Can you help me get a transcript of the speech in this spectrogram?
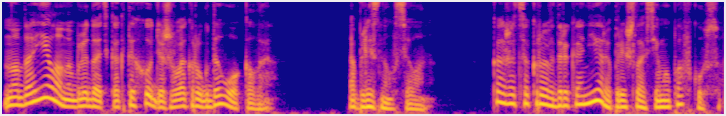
«Надоело наблюдать, как ты ходишь вокруг да около», — облизнулся он. Кажется, кровь драконьера пришлась ему по вкусу.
